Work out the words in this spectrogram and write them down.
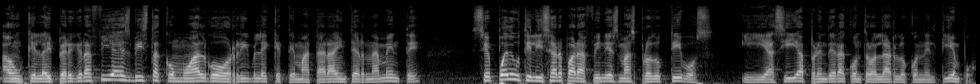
aunque la hipergrafía es vista como algo horrible que te matará internamente, se puede utilizar para fines más productivos y así aprender a controlarlo con el tiempo.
